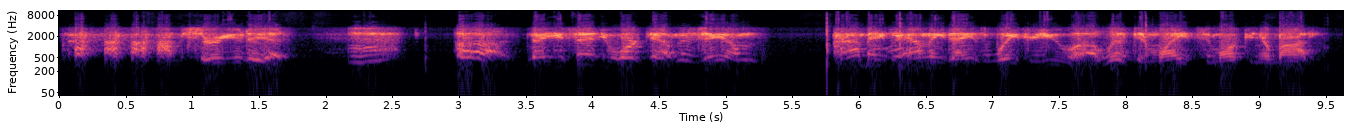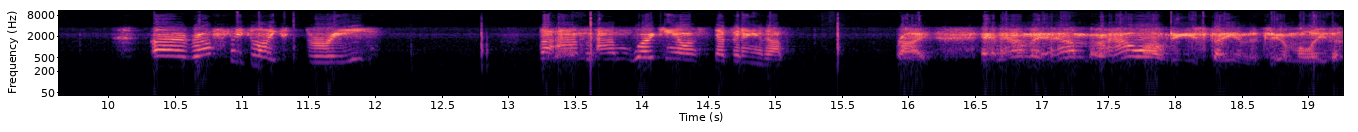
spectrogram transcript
I'm sure you did. hmm Uh, now you said you worked out in the gym. How many how many days a week are you uh, lifting weights and working your body? Uh, roughly like three, but I'm I'm working on stepping it up. Right. And how many how how long do you stay in the gym, Melita?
